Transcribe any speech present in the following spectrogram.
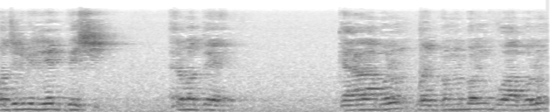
পজিটিভিটি রেট বেশি। এর মধ্যে কেরালা বলুন, ওয়েস্ট বেঙ্গল বলুন, গোয়া বলুন,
